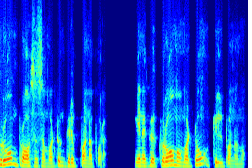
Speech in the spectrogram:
குரோம் ப்ராசஸை மட்டும் கிரிப் பண்ண போகிறேன் எனக்கு குரோமை மட்டும் கில் பண்ணணும்.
